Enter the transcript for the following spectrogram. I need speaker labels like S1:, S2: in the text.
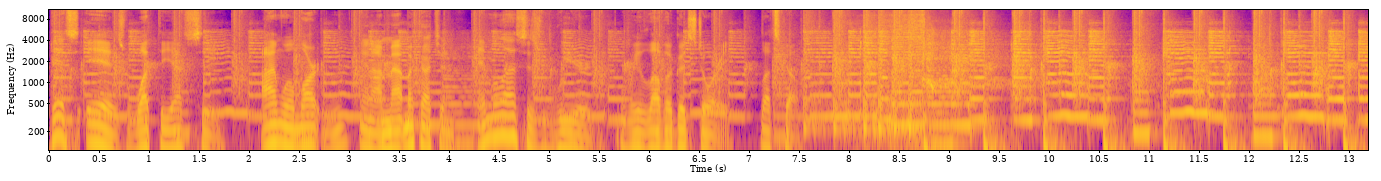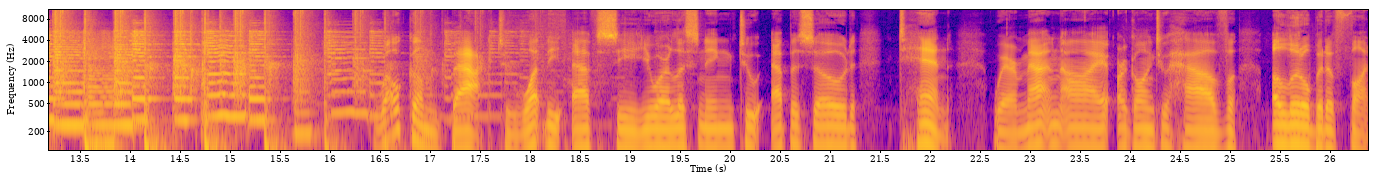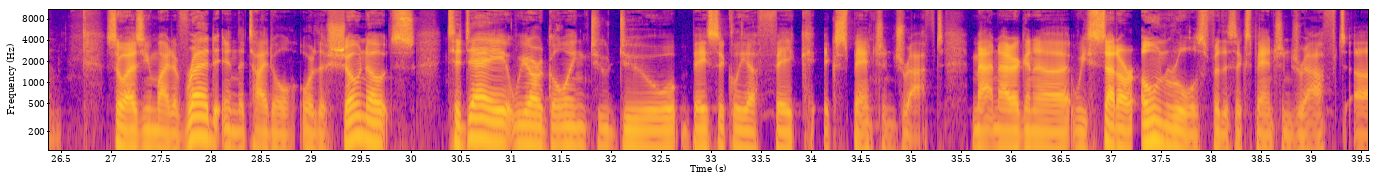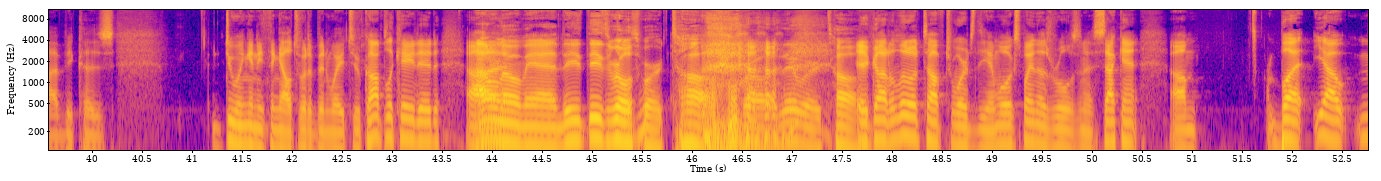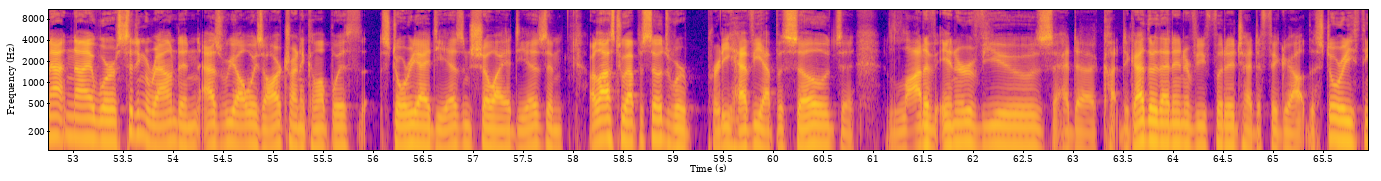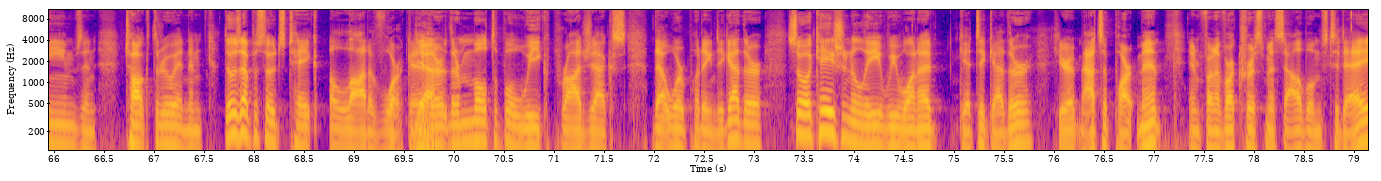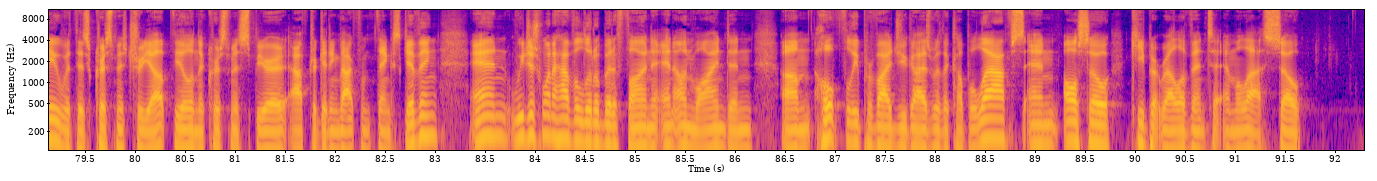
S1: This is What the FC. I'm Will Martin.
S2: And I'm Matt McCutcheon.
S1: MLS is weird, and we love a good story. Let's go. Welcome back to What the FC. You are listening to episode 10, where Matt and I are going to have a little bit of fun. So, as you might have read in the title or the show notes, today we are going to do basically a fake expansion draft. Matt and I are gonna we set our own rules for this expansion draft uh, because doing anything else would have been way too complicated. Uh,
S2: I don't know, man. These, these rules were tough, bro. they were tough.
S1: It got a little tough towards the end. We'll explain those rules in a second. Um, but yeah, Matt and I were sitting around and as we always are trying to come up with story ideas and show ideas and our last two episodes were pretty heavy episodes, a lot of interviews, had to cut together that interview footage, had to figure out the story themes and talk through it and those episodes take a lot of work.
S2: Yeah.
S1: They're, they're multiple week projects that we're putting together. So occasionally we want to get together here at Matt's apartment in front of our Christmas albums today with this Christmas tree up, feeling the Christmas spirit after getting back from Thanksgiving. And we just want to have a little bit of fun and unwind and um, hopefully provide you guys with a couple laughs and also keep it relevant to MLS. So,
